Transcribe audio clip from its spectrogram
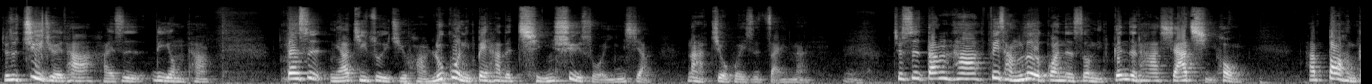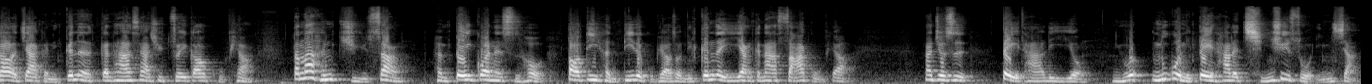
就是拒绝他还是利用他。但是你要记住一句话：如果你被他的情绪所影响，那就会是灾难。嗯，就是当他非常乐观的时候，你跟着他瞎起哄。他报很高的价格，你跟着跟他下去追高股票。当他很沮丧、很悲观的时候，报低很低的股票的时候，你跟着一样跟他杀股票，那就是被他利用。你会，如果你被他的情绪所影响，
